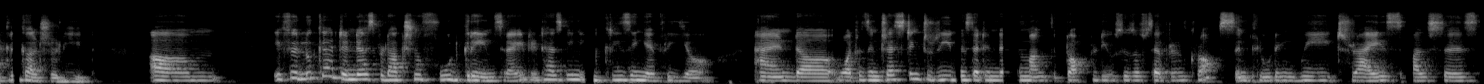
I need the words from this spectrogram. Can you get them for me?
agricultural yield. Um, if you look at India's production of food grains, right, it has been increasing every year. And uh, what was interesting to read is that India is among the top producers of several crops, including wheat, rice, pulses,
